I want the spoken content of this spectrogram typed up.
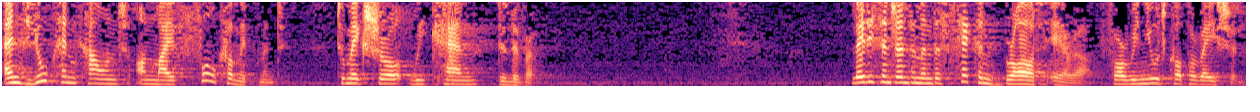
and you can count on my full commitment to make sure we can deliver. Ladies and gentlemen, the second broad area for renewed cooperation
